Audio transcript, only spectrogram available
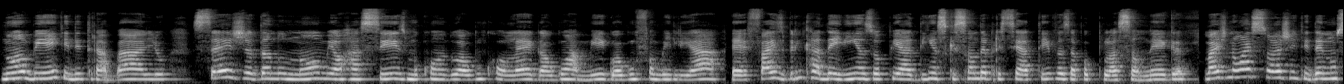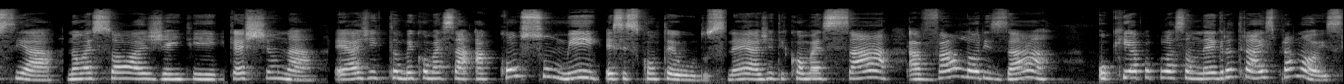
no ambiente de trabalho, seja dando nome ao racismo quando algum colega, algum amigo, algum familiar é, faz brincadeirinhas ou piadinhas que são depreciativas à população negra. Mas não é só a gente denunciar, não é só a gente questionar, é a gente também começar a consumir esses conteúdos, né? A gente começar a valorizar o que a população negra traz para nós,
